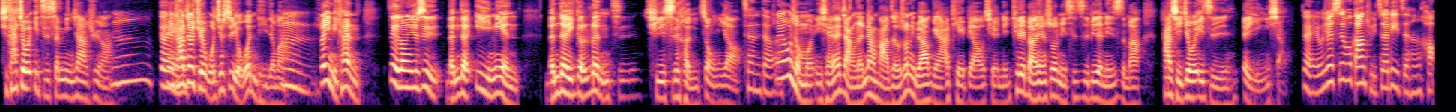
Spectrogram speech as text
其实他就会一直生病下去啊，嗯，对因对，为他就觉得我就是有问题的嘛。嗯所以你看，这个东西就是人的意念，人的一个认知，其实很重要。真的，所以为什么以前在讲能量法则，我说你不要给他贴标签，你贴了标签说你是自闭的，你是什么样，他其实就会一直被影响。对，我觉得师傅刚举这个例子很好，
